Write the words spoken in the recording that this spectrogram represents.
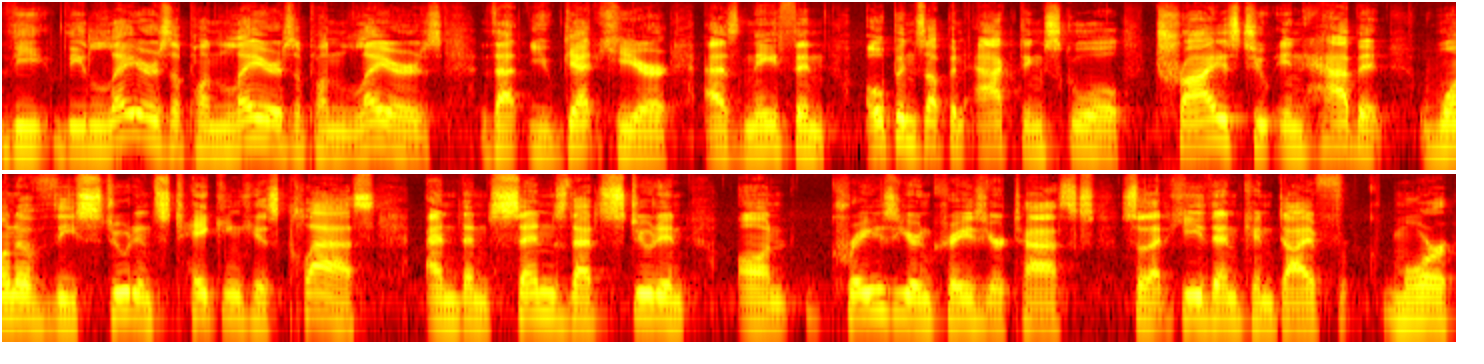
The the layers upon layers upon layers that you get here as Nathan opens up an acting school, tries to inhabit one of the students taking his class, and then sends that student on crazier and crazier tasks so that he then can dive more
